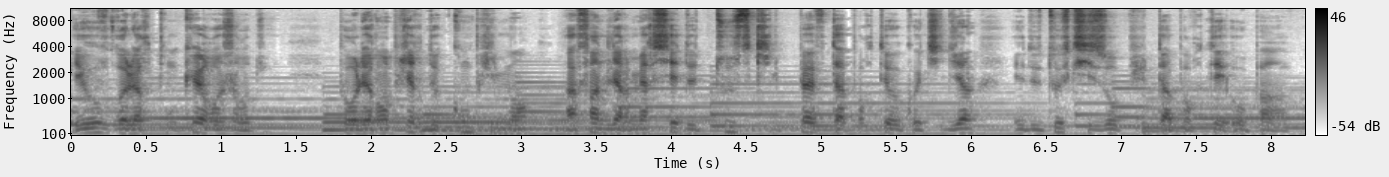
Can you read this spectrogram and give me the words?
et ouvre-leur ton cœur aujourd'hui pour les remplir de compliments afin de les remercier de tout ce qu'ils peuvent t'apporter au quotidien et de tout ce qu'ils ont pu t'apporter auparavant.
